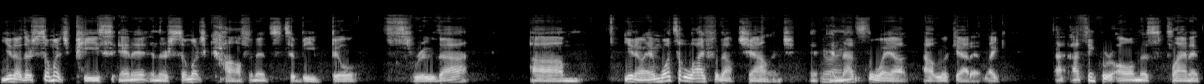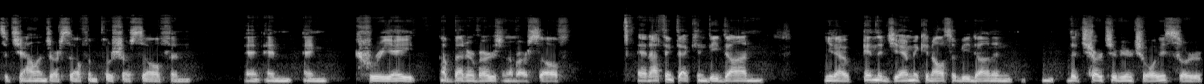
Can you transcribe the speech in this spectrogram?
you know there's so much peace in it and there's so much confidence to be built through that um, you know, and what's a life without challenge? Right. And that's the way I, I look at it. Like, I, I think we're on this planet to challenge ourselves and push ourselves and, and, and, and create a better version of ourselves. And I think that can be done, you know, in the gym. It can also be done in the church of your choice or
